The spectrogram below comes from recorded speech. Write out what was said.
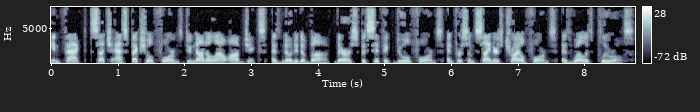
In fact, such aspectual forms do not allow objects, as noted above. There are specific dual forms, and for some signers trial forms, as well as plurals.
